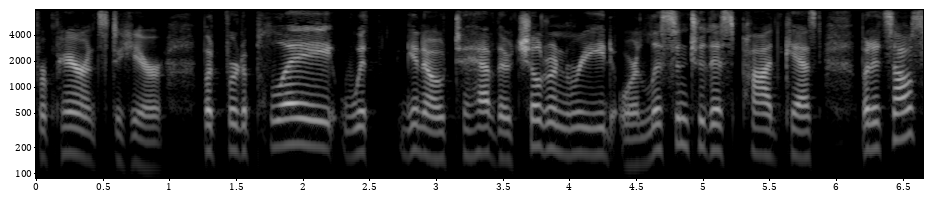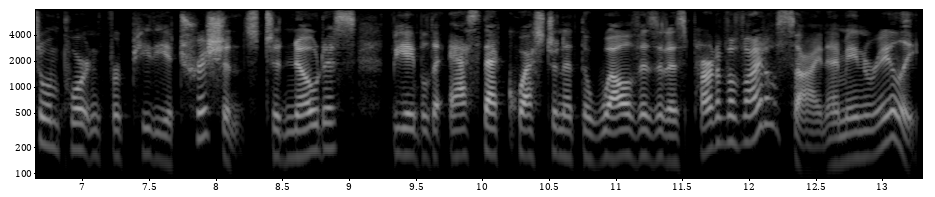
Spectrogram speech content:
for parents to hear, but for to play with, you know, to have their children read or listen to this podcast, but it's also important for pediatricians to notice, be able to ask that question at the well visit as part of a vital sign. I mean, really,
